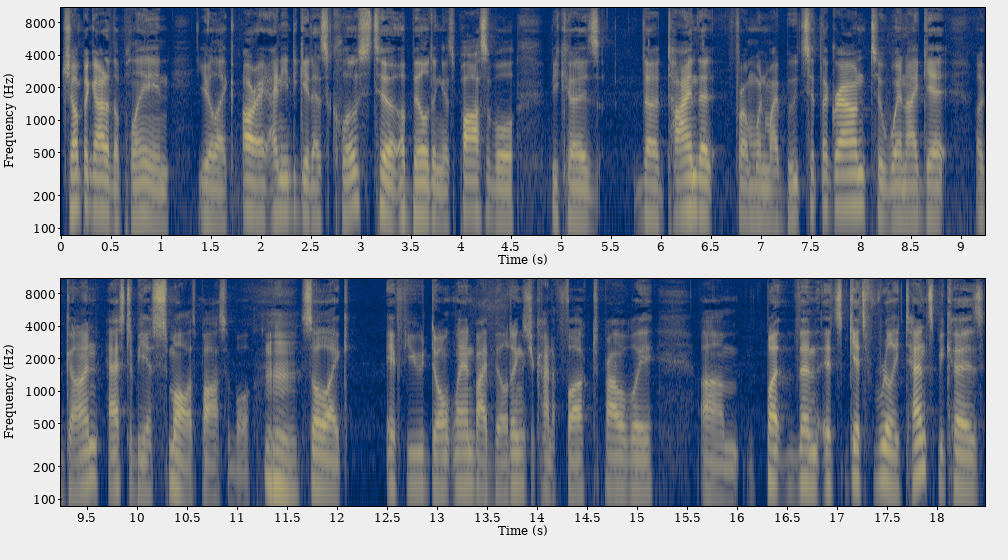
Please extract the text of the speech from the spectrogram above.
jumping out of the plane, you're like, all right, I need to get as close to a building as possible because the time that from when my boots hit the ground to when I get a gun has to be as small as possible. hmm So like, if you don't land by buildings, you're kind of fucked probably. Um, but then it gets really tense because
